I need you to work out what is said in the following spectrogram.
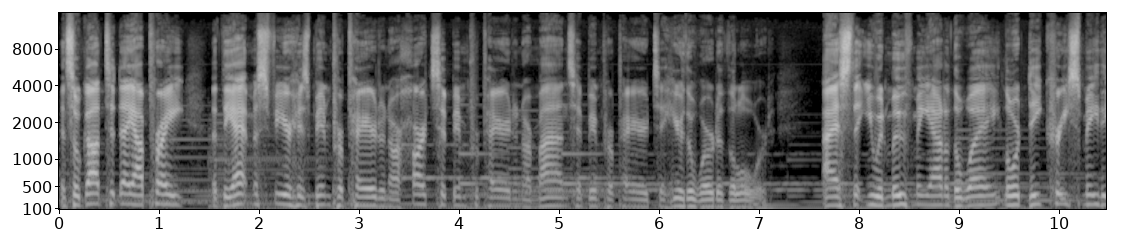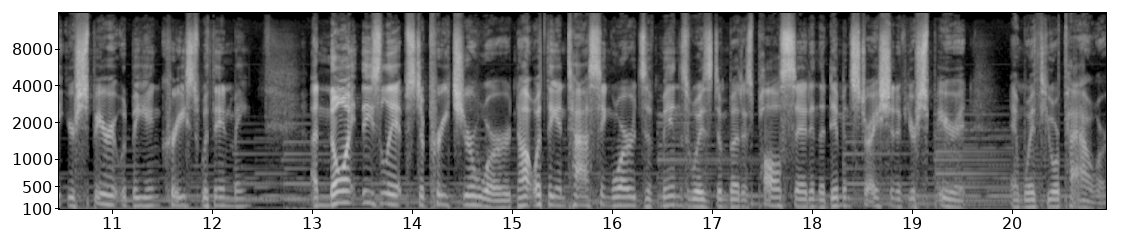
And so, God, today I pray that the atmosphere has been prepared and our hearts have been prepared and our minds have been prepared to hear the word of the Lord. I ask that you would move me out of the way. Lord, decrease me, that your spirit would be increased within me. Anoint these lips to preach your word, not with the enticing words of men's wisdom, but as Paul said, in the demonstration of your spirit and with your power.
